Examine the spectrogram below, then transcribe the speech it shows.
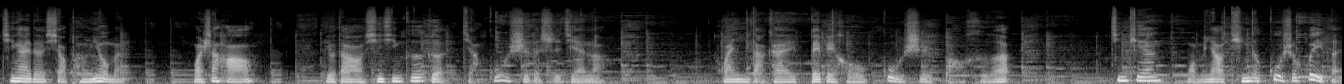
亲爱的小朋友们，晚上好！又到星星哥哥讲故事的时间了，欢迎打开贝贝猴故事宝盒。今天我们要听的故事绘本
